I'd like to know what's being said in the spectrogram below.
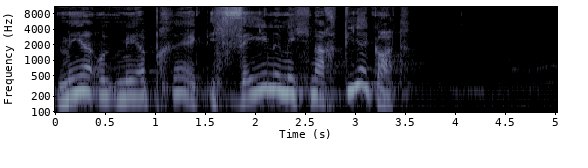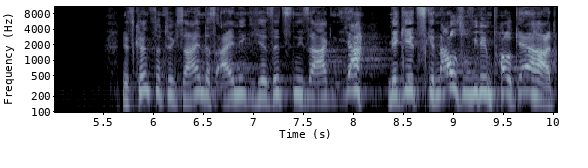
mehr und mehr prägt. Ich sehne mich nach dir, Gott. Jetzt könnte es natürlich sein, dass einige hier sitzen, die sagen, ja, mir geht es genauso wie dem Paul Gerhard.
